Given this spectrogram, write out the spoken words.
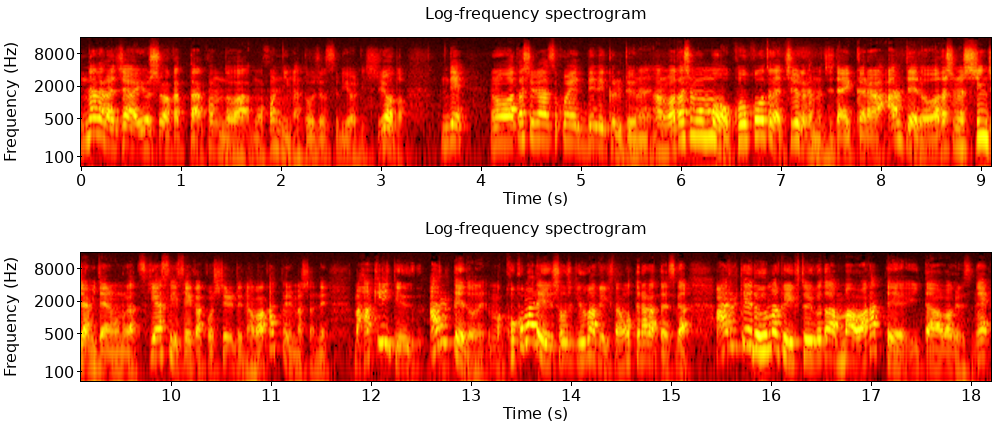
だからじゃあよし分かった。今度はもう本人が登場するようにしようと。で私がそこへ出てくるというのは、あの、私ももう高校とか中学の時代からある程度私の信者みたいなものがつきやすい性格をしているというのは分かっておりましたんで、まあ、はっきり言って、ある程度ね、まあ、ここまで正直うまくいくとは思ってなかったですが、ある程度うまくいくということは、まあ、分かっていたわけですね。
